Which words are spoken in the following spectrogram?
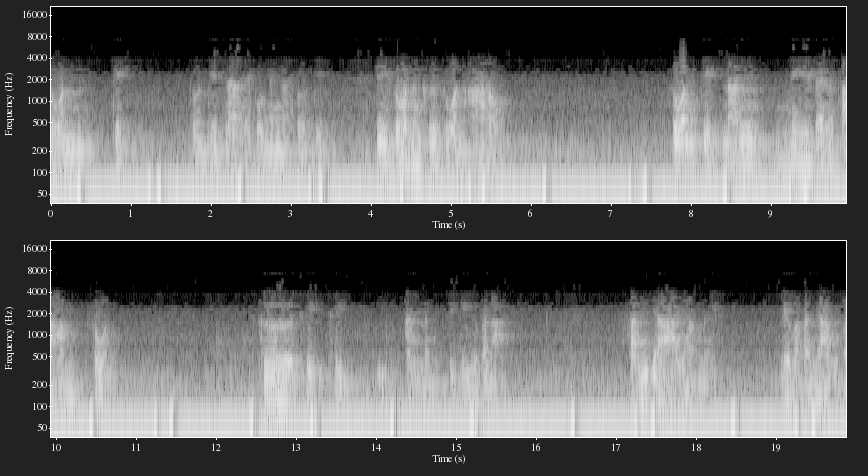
ส่วนจิต ส่วนจิตนะในพูดง่ายๆส่วนจิต อีกส่วนหนึ่งคือส่วนอารมณ์ ส่วนจิตนั้นมีเป็นสามส่วน คือทิฏฐิอันหนึ่งทิฏฐิวิปลาสสัญญาอย่างหนึ่ง เรียกว่าสัญญาวิป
